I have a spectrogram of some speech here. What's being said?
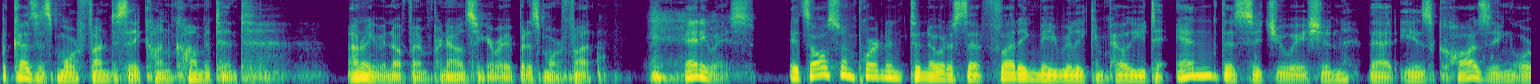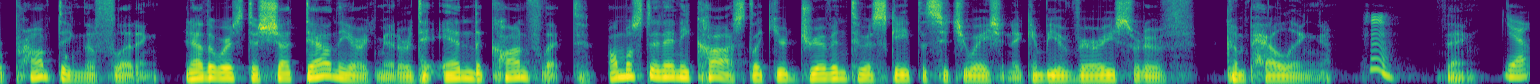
Because it's more fun to say concomitant. I don't even know if I'm pronouncing it right, but it's more fun. Anyways, it's also important to notice that flooding may really compel you to end the situation that is causing or prompting the flooding. In other words, to shut down the argument or to end the conflict, almost at any cost, like you're driven to escape the situation. It can be a very sort of compelling thing. Yeah.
